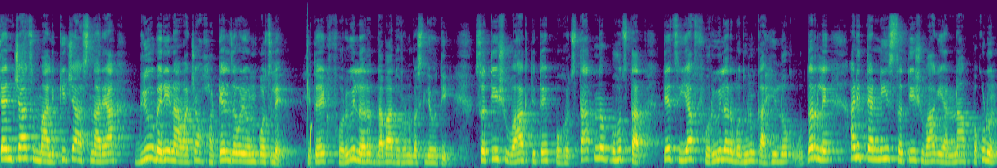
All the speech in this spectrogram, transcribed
त्यांच्याच मालकीच्या असणाऱ्या ब्ल्यूबेरी नावाच्या हॉटेलजवळ येऊन पोचले. तिथे एक फोर व्हीलर दबा धरून बसली होती. सतीश वाघ तिथे पोहोचतात न पोहोचतात तेच या फोर व्हीलरमधून काही लोक उतरले आणि त्यांनी सतीश वाघ यांना पकडून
